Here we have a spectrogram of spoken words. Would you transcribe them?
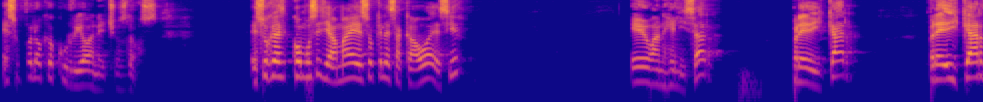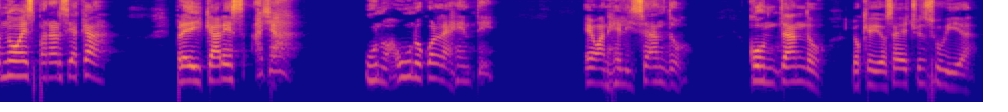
Eso fue lo que ocurrió en Hechos 2. ¿Eso, ¿Cómo se llama eso que les acabo de decir? Evangelizar, predicar. Predicar no es pararse acá, predicar es allá, uno a uno con la gente, evangelizando, contando lo que Dios ha hecho en su vida.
